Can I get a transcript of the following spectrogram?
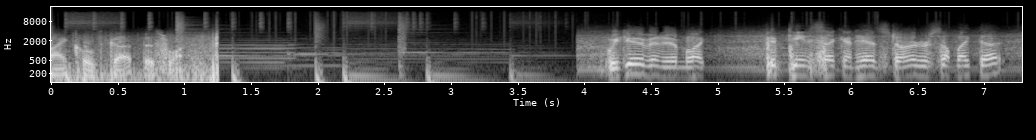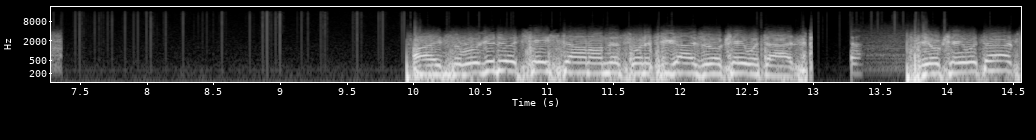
Michael's got this one. We giving him like 15 second head start or something like that? All right, so we're gonna do a chase down on this one if you guys are okay with that. You okay with that?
